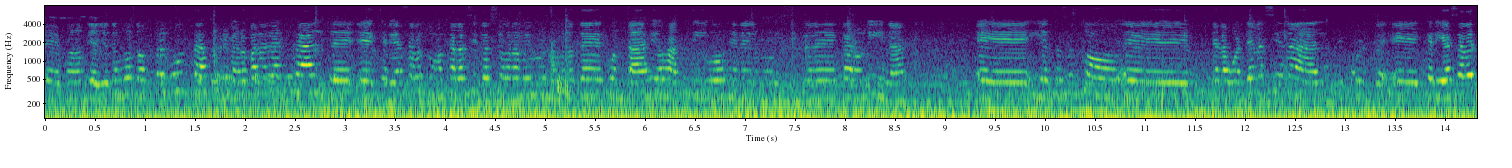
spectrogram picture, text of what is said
eh, buenos días. Yo tengo dos preguntas. Primero para el alcalde, eh, quería saber cómo está la situación ahora mismo, el número de contagios activos en el municipio de Carolina. y entonces con de la Guardia Nacional, disculpe, quería saber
